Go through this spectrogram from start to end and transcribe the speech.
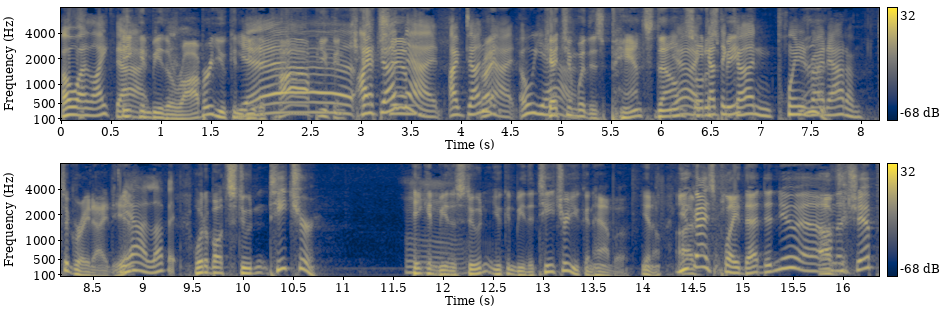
Oh, I like that. He can be the robber. You can Yeah, be the cop. You can catch him. I've done him. that. I've done right? that. Oh, yeah. Catch him with his pants down. Yeah, so I to got the gun pointed Yeah. right at him. It's a great idea. Yeah, I love it. What about student teacher? He can Mm. be the student. You can be the teacher. You can have a. You know. You I've- guys played that, didn't you, uh, on the ship?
